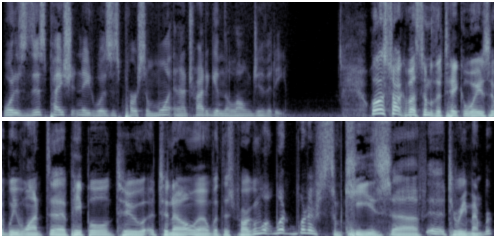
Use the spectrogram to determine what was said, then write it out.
What does this patient need? What does this person want? And I try to give them the longevity. Well, let's talk about some of the takeaways that we want uh, people to to know uh, with this program. What what what are some keys uh, uh, to remember?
